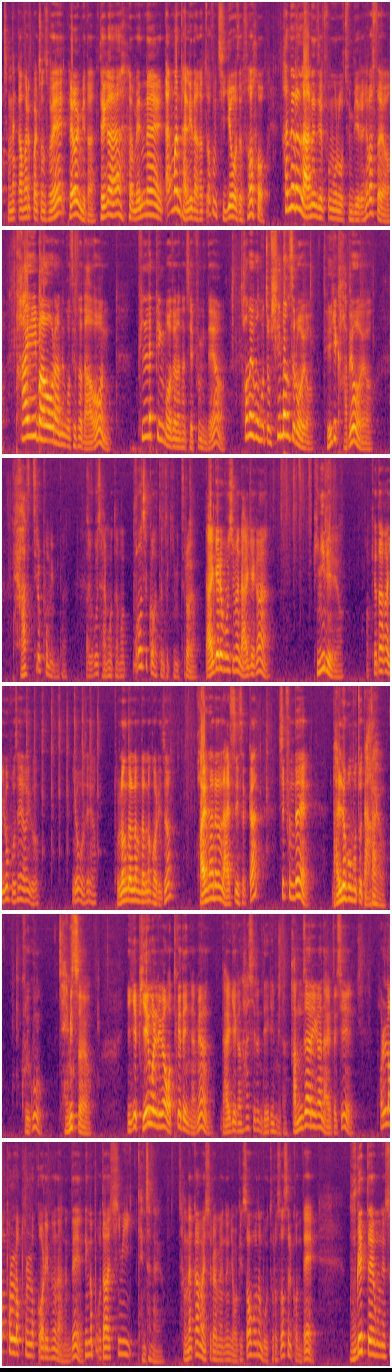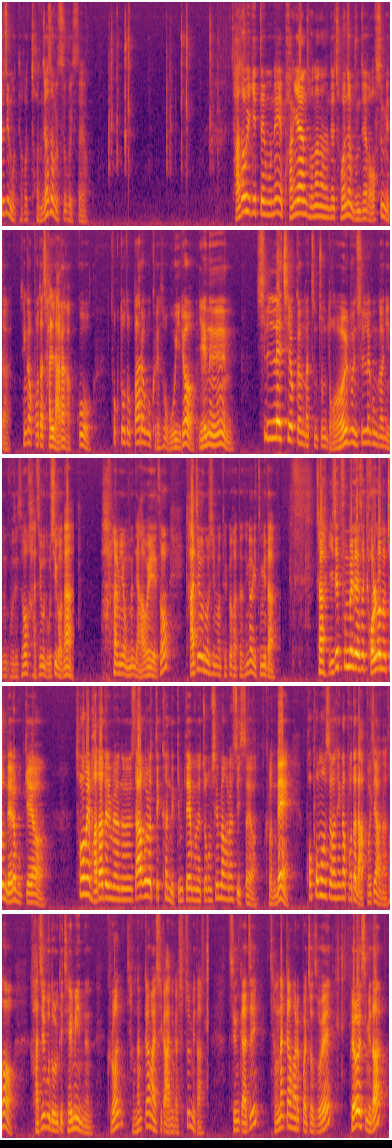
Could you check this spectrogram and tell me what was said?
장난감 화력발전소의 배어입니다. 제가 맨날 땅만 달리다가 조금 지겨워져서 하늘을 나는 제품으로 준비를 해봤어요. 타이바오라는 곳에서 나온 필래핑 버드라는 제품인데요. 처음에 보면 좀 실망스러워요. 되게 가벼워요. 다 스티로폼입니다. 그리고 잘못하면 부러질 것 같은 느낌이 들어요. 날개를 보시면 날개가 비닐이에요. 게다가 이거 보세요, 이거. 이거 보세요. 덜렁덜렁덜렁 거리죠? 과연 하늘은 날수 있을까? 싶은데 날려보면 또 날아요. 그리고 재밌어요. 이게 비행 원리가 어떻게 돼 있냐면 날개가 사실은 4개입니다. 잠자리가 날듯이 펄럭펄럭펄럭 거리면서 나는데 생각보다 힘이 괜찮아요. 장난감 하시려면 여기 서버는 모터로 썼을 건데 무게 때문에 쓰지 못하고 전자석을 쓰고 있어요. 자석이기 때문에 방향 전환하는데 전혀 문제가 없습니다. 생각보다 잘 날아갔고 속도도 빠르고 그래서 오히려 얘는 실내 체육관 같은 좀 넓은 실내 공간이 있는 곳에서 가지고 노시거나 바람이 없는 야외에서 가지고 노시면 될 것 같다는 생각이 듭니다. 자, 이 제품에 대해서 결론을 좀 내려볼게요. 처음에 받아들면은 싸구려틱한 느낌 때문에 조금 실망을 할 수 있어요. 그런데 퍼포먼스가 생각보다 나쁘지 않아서 가지고 놀기 재미있는 그런 장난감 아시가 아닌가 싶습니다. 지금까지 장난감 화력발전소의 배어였습니다.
